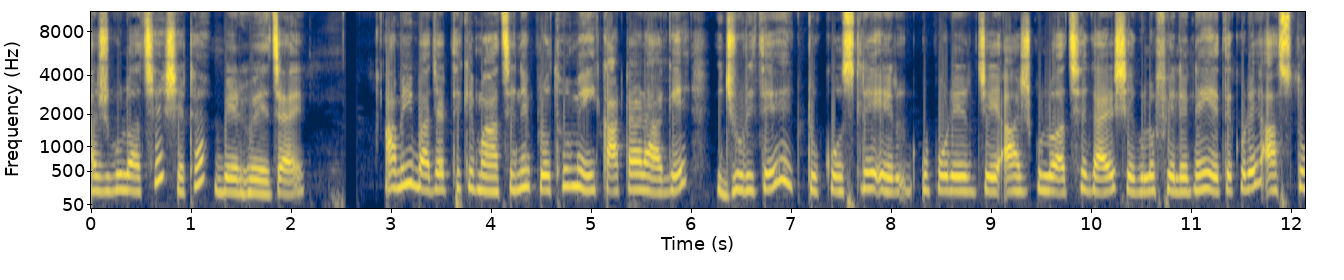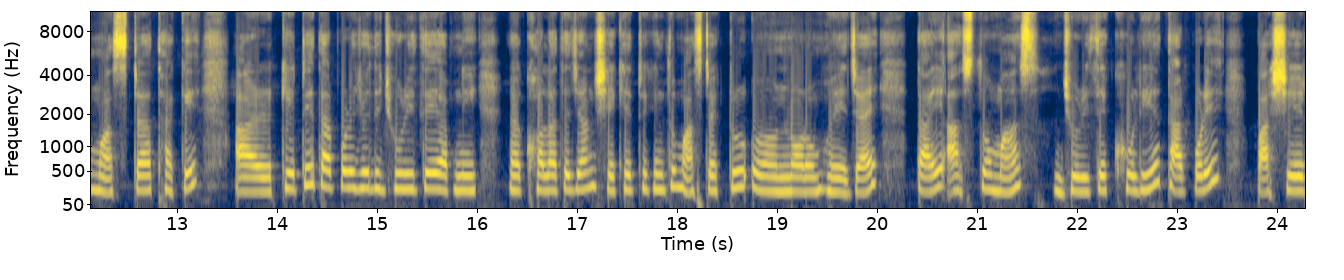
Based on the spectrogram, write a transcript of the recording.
আঁশগুলো আছে সেটা বের হয়ে যায়। আমি বাজার থেকে মাছ এনে প্রথমেই কাটার আগে ঝুড়িতে একটু কষলে এর উপরের যে আঁশগুলো আছে গায়ে সেগুলো ফেলে নেই। এতে করে আস্ত মাছটা থাকে। আর কেটে তারপরে যদি ঝুড়িতে আপনি খলাতে যান, সেক্ষেত্রে কিন্তু মাছটা একটু নরম হয়ে যায়। তাই আস্ত মাছ ঝুড়িতে খলিয়ে তারপরে পাশের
